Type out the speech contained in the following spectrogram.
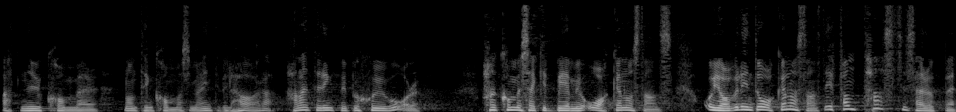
att nu kommer någonting komma som jag inte vill höra. Han har inte ringt mig på sju år. Han kommer säkert be mig åka någonstans. Och jag vill inte åka någonstans. Det är fantastiskt här uppe.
